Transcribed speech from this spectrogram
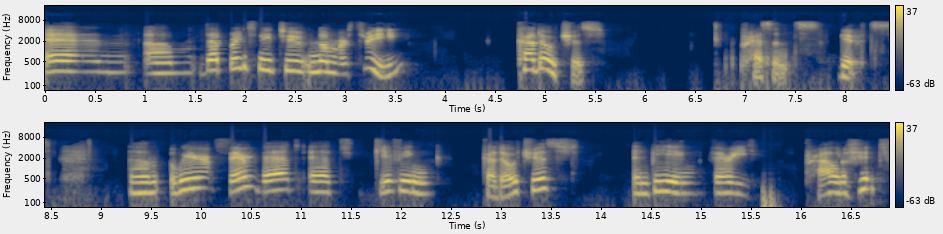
And um, that brings me to number three, cadeautjes, presents, gifts. Um, we're very bad at giving cadeautjes and being very proud of it.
